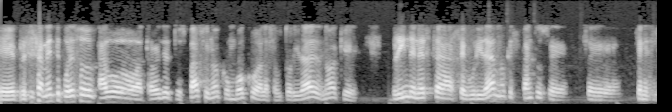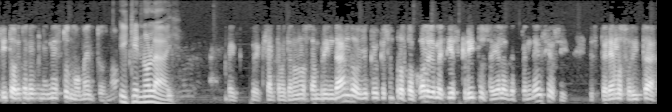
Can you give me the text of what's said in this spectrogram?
Eh, precisamente por eso hago a través de tu espacio, ¿no? Convoco a las autoridades, ¿no? A que brinden esta seguridad, ¿no? Que tanto se, se, se necesita ahorita en, estos momentos, ¿no? Y que no la hay. Ex- Exactamente, no nos están brindando. Yo creo que es un protocolo. Yo metí escritos ahí a las dependencias y esperemos ahorita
